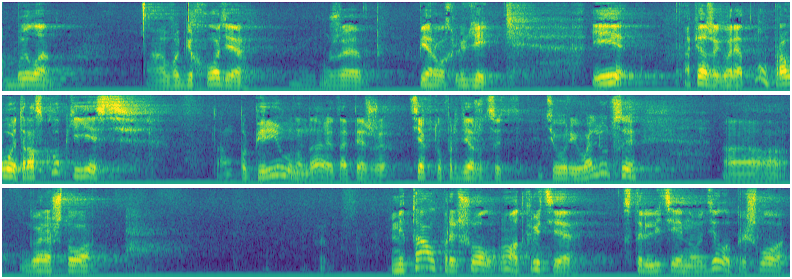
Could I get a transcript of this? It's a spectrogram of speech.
было а, в обиходе уже первых людей. И, опять же говорят, ну, проводят раскопки, есть там, по периодам, да, это опять же те, кто придерживается теории эволюции, э, говорят, что металл пришел, ну, открытие сталелитейного дела пришло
